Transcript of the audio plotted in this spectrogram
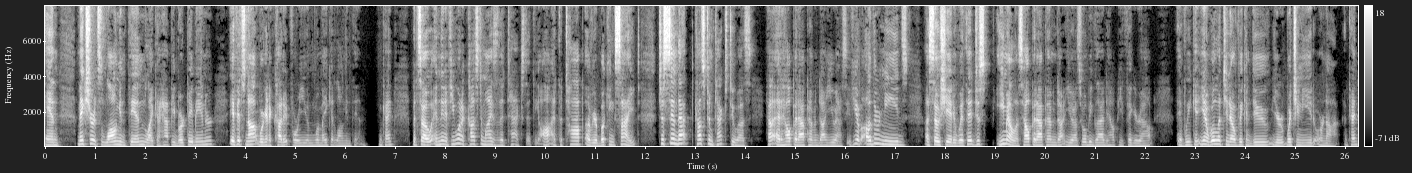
And make sure it's long and thin, like a happy birthday banner. If it's not, we're going to cut it for you and we'll make it long and thin. Okay. But so, and then if you want to customize the text at the uh, at the top of your booking site, just send that custom text to us at help at appheaven.us. If you have other needs associated with it, just email us, help at appheaven.us. We'll be glad to help you figure out if we can, you know, we'll let you know if we can do your what you need or not. Okay.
